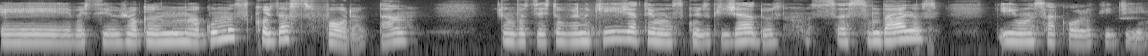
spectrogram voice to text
é, vai ser eu jogando algumas coisas fora, tá? Como vocês estão vendo aqui, já tem umas coisas aqui já, duas sandálias e uma sacola aqui de,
